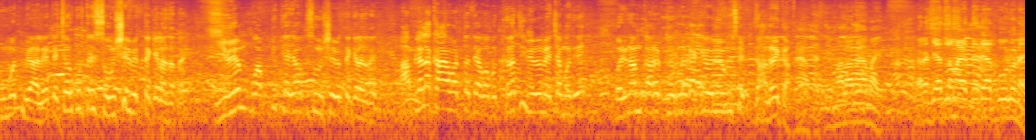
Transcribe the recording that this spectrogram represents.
बहुमत मिळाले. त्याच्यावर कुठेतरी संशय व्यक्त केला जात आहे. ई व्ही एम बाबतीत याच्याबाबतीत संशय व्यक्त केला जात आहे. आपल्याला काय वाटतं त्याबाबत? खरंच ई व्ही एम याच्यामध्ये परिणामकारक ठरलं का किंवा ई व्ही एम सेट झालंय का? नाही आता ते मला नाही माहीत. कारण ज्यातलं माहीत नाही त्यात बोलू नाही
